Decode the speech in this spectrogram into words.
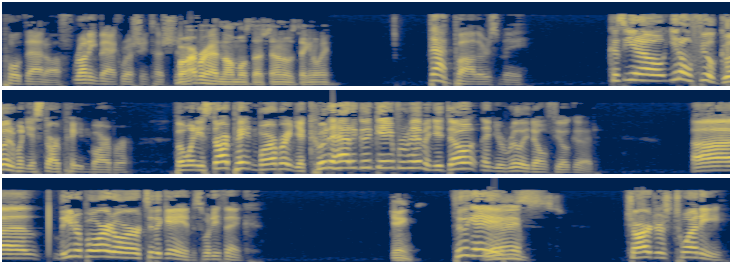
pulled that off. Running back rushing touchdown. Barber had an almost touchdown. It was taken away. That bothers me. Cause you know, you don't feel good when you start Peyton Barber. But when you start Peyton Barber and you could have had a good game from him and you don't, then you really don't feel good. Uh, leaderboard or to the games? What do you think? Games. To the games. Games. Chargers 20.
